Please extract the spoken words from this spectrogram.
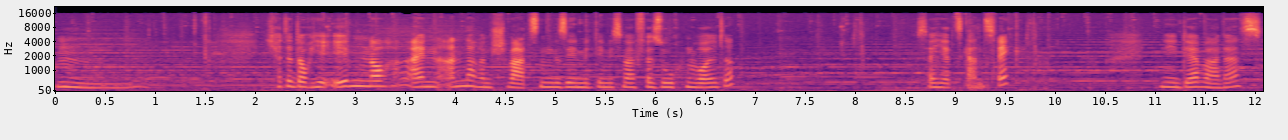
Hm. Ich hatte doch hier eben noch einen anderen Schwarzen gesehen, mit dem ich es mal versuchen wollte. Ist er jetzt ganz weg? Nee, der war das.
